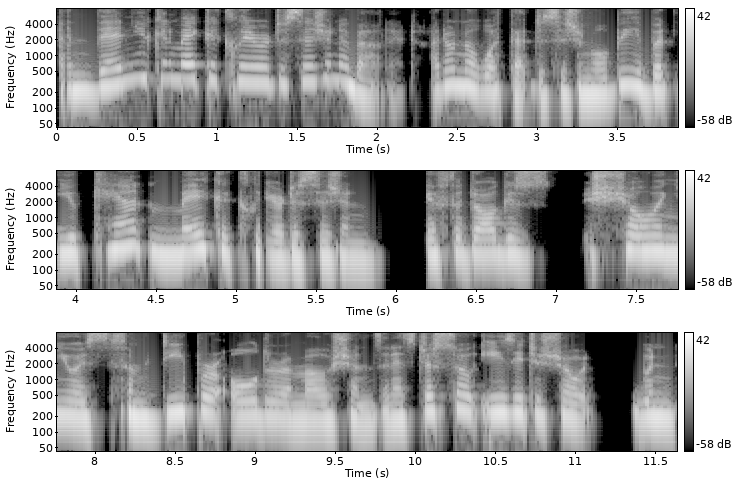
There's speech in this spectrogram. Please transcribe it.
And then you can make a clearer decision about it. I don't know what that decision will be but you can't make a clear decision if the dog is showing you as some deeper, older emotions. And it's just so easy to show it when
